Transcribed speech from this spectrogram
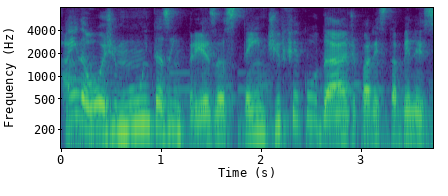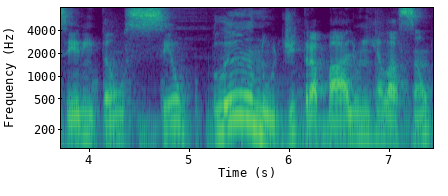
Ainda hoje, muitas empresas têm dificuldade para estabelecer então seu plano de trabalho em relação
